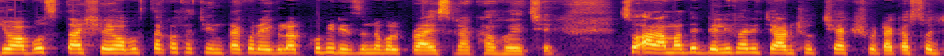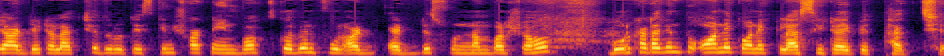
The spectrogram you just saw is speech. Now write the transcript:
যে অবস্থা, সেই অবস্থার কথা চিন্তা করে এগুলোর খুবই রিজনেবল প্রাইস রাখা হয়েছে। সো আর আমাদের ডেলিভারি চার্জ হচ্ছে একশো টাকা। সো যার যেটা লাগছে দ্রুত স্ক্রিনশট ইনবক্স করবেন ফুল অ্যাড্রেস ফোন নাম্বার সহ। বোরখাটা কিন্তু অনেক অনেক ক্লাসি টাইপের থাকছে।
